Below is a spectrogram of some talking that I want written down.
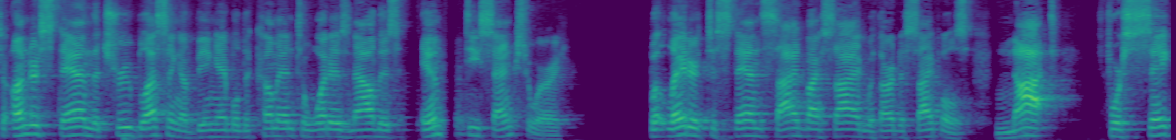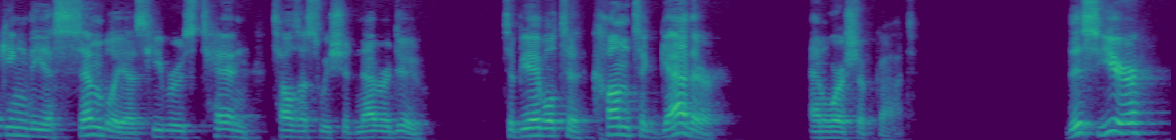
To understand the true blessing of being able to come into what is now this empty sanctuary but later to stand side by side with our disciples, not forsaking the assembly, as Hebrews 10 tells us we should never do, to be able to come together and worship God. This year,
